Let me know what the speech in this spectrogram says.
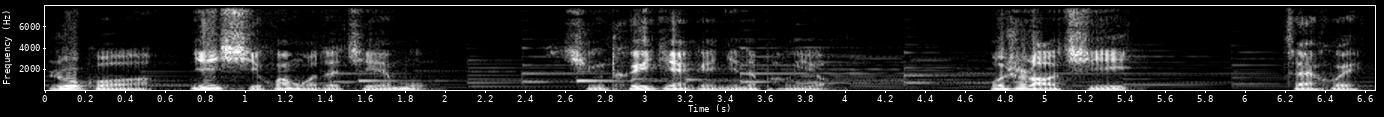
如果您喜欢我的节目，请推荐给您的朋友。我是老齐，再会。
